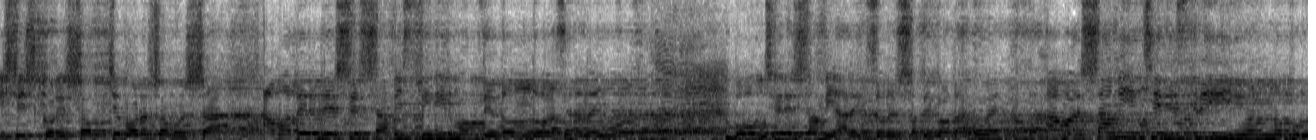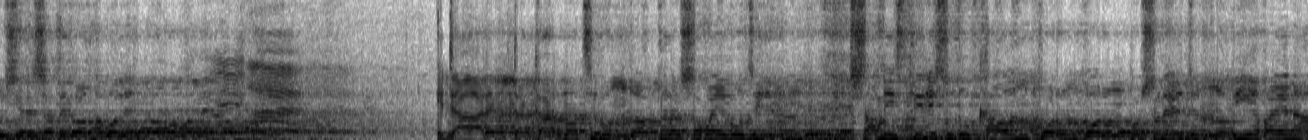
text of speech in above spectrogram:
বিশেষ করে সবচেয়ে বড় সমস্যা, আমাদের দেশের স্বামী স্ত্রীর মধ্যে দ্বন্দ্ব আছে না নাই? বউ ছেড়ে স্বামী আরেকজনের সাথে কথা কয়, আবার স্বামী ছেড়ে স্ত্রী অন্য পুরুষের সাথে কথা বলে। এটা আরেকটা কারণ আছে বন্ধু, আপনারা সবাই বোঝেন, স্বামী স্ত্রী শুধু খাওয়ান, পরন পরন পোষণের জন্য বিয়ে হয় না,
